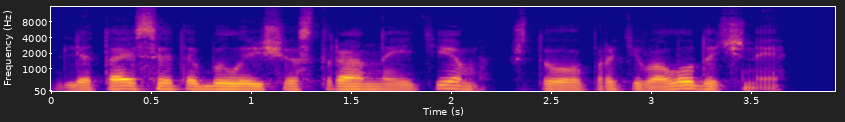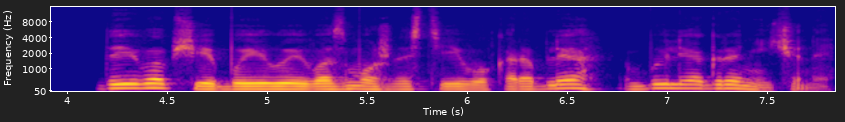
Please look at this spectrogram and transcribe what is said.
Для Тайса это было еще странно и тем, что противолодочные, да и вообще боевые возможности его корабля были ограничены.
